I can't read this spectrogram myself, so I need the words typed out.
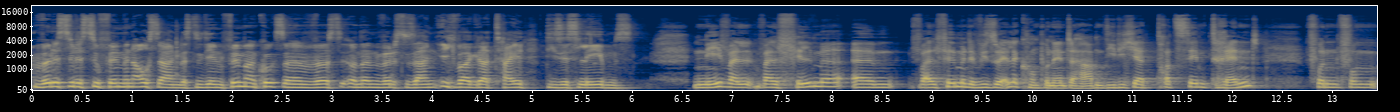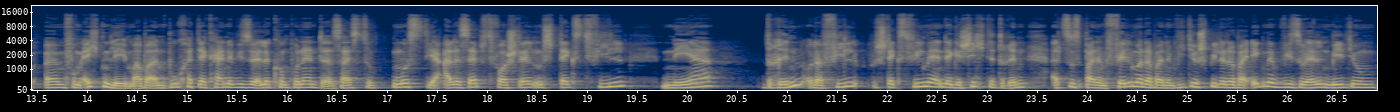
Würdest du das zu Filmen auch sagen, dass du dir einen Film anguckst und dann, wirst, und dann würdest du sagen, ich war gerade Teil dieses Lebens? Nee, weil, weil Filme, ähm, weil Filme eine visuelle Komponente haben, die dich ja trotzdem trennt von, vom, ähm, vom echten Leben. Aber ein Buch hat ja keine visuelle Komponente. Das heißt, du musst dir alles selbst vorstellen und steckst viel näher drin oder viel, steckst viel mehr in der Geschichte drin, als du es bei einem Film oder bei einem Videospiel oder bei irgendeinem visuellen Medium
